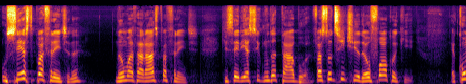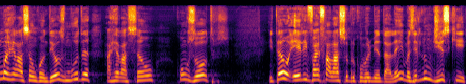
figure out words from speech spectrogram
o sexto para frente, né? Não matarás para frente, que seria a segunda tábua. Faz todo sentido, é o foco aqui. É como a relação com Deus muda a relação com os outros. Então, ele vai falar sobre o cumprimento da lei, mas ele não diz que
